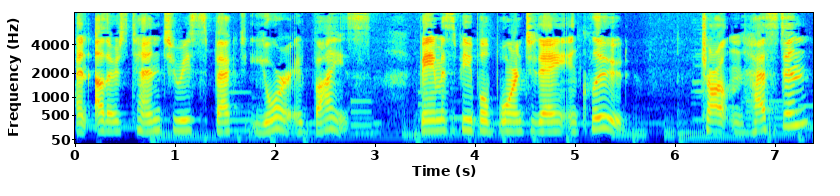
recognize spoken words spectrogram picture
and others tend to respect your advice. Famous people born today include Charlton Heston,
